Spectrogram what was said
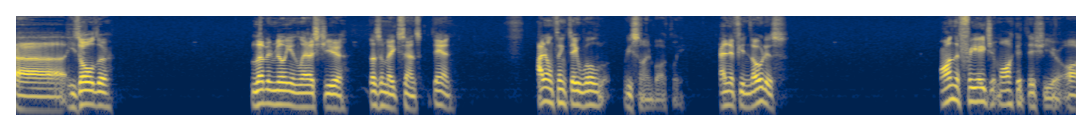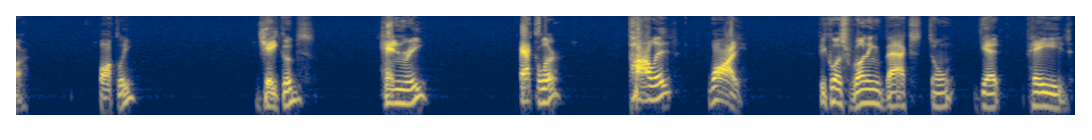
Uh, he's older. 11 million last year doesn't make sense. Dan, I don't think they will re-sign Barkley. And if you notice, on the free agent market this year are Barkley, Jacobs, Henry, Ekeler, Pollard. Why? Because running backs don't get paid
